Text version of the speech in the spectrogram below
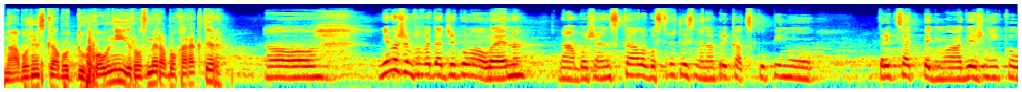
náboženský alebo duchovný rozmer alebo charakter? Uh, Nemôžem povedať, že bola len náboženská, lebo stretli sme napríklad skupinu 35 mládežníkov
